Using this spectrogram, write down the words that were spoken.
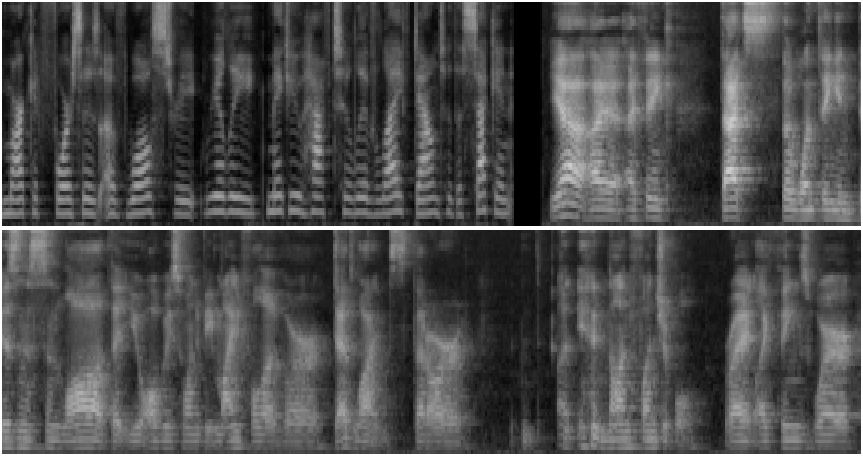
market forces of Wall Street really make you have to live life down to the second. Yeah, I, I think that's the one thing in business and law that you always want to be mindful of are deadlines that are non fungible, right? Like things where,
